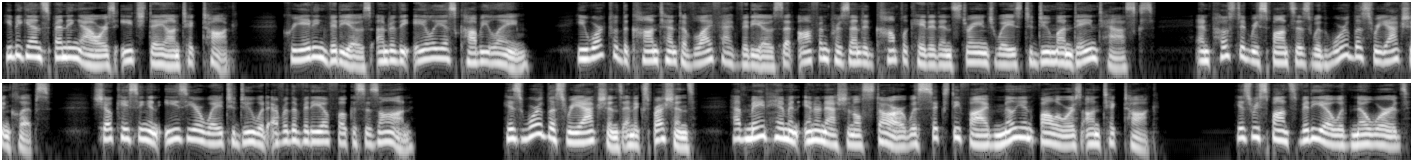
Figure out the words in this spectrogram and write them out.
He began spending hours each day on TikTok, creating videos under the alias Khaby Lame. He worked with the content of life hack videos that often presented complicated and strange ways to do mundane tasks, and posted responses with wordless reaction clips, showcasing an easier way to do whatever the video focuses on. His wordless reactions and expressions have made him an international star with 65 million followers on TikTok. His response video with no words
